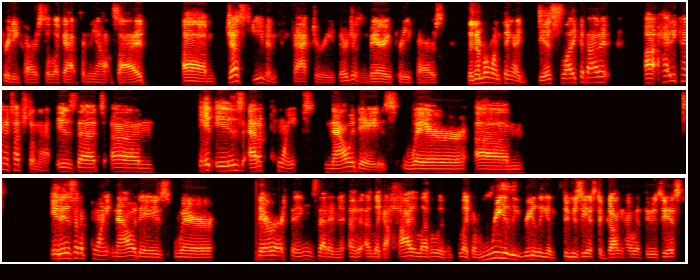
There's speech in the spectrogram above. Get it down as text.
pretty cars to look at from the outside. Um, just even factory, they're just very pretty cars. The number one thing I dislike about it, uh, Heidi kind of touched on that, is that um, it is at a point nowadays where um, it is at a point nowadays where there are things that an, a, like a high level like a really really enthusiast a gung-ho enthusiast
